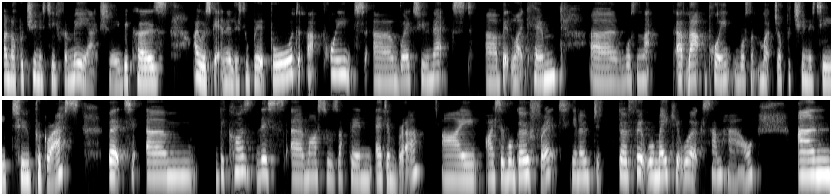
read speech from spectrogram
an opportunity for me actually because I was getting a little bit bored at that point. Um, where to next? Uh, a bit like him, uh, wasn't that at that point wasn't much opportunity to progress. But um, because this uh, master was up in Edinburgh, I I said, well, go for it. You know, go for it. We'll make it work somehow. And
